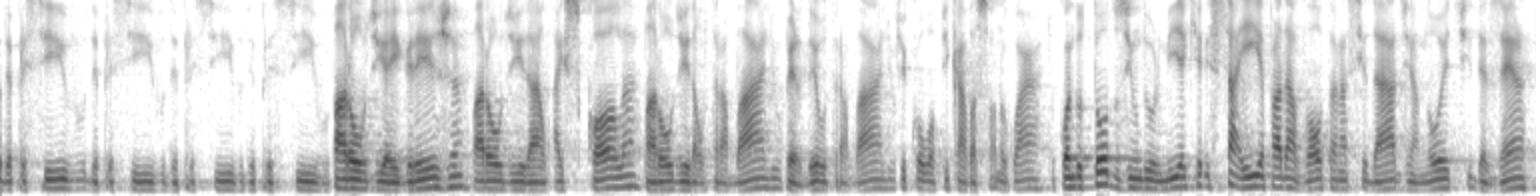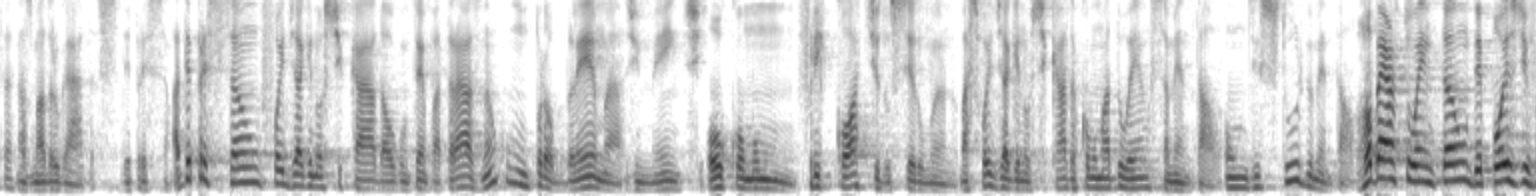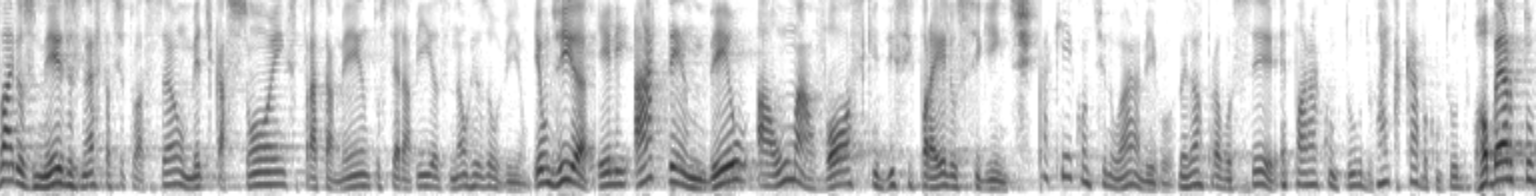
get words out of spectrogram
Ficou depressivo, depressivo, depressivo, depressivo. Parou de ir à igreja, parou de ir à escola, parou de ir ao trabalho, perdeu o trabalho, ficou, ficava só no quarto. Quando todos iam dormir, é que ele saía para dar volta na cidade à noite, deserta, nas madrugadas. Depressão. A depressão foi diagnosticada há algum tempo atrás, não como um problema de mente ou como um fricote do ser humano, mas foi diagnosticada como uma doença mental, um distúrbio mental. Roberto entrou então, depois de vários meses nesta situação, medicações, tratamentos, terapias não resolviam. E um dia ele atendeu a uma voz que disse para ele o seguinte: Para que continuar, amigo? Melhor para você é parar com tudo. Vai, acaba com tudo. Roberto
